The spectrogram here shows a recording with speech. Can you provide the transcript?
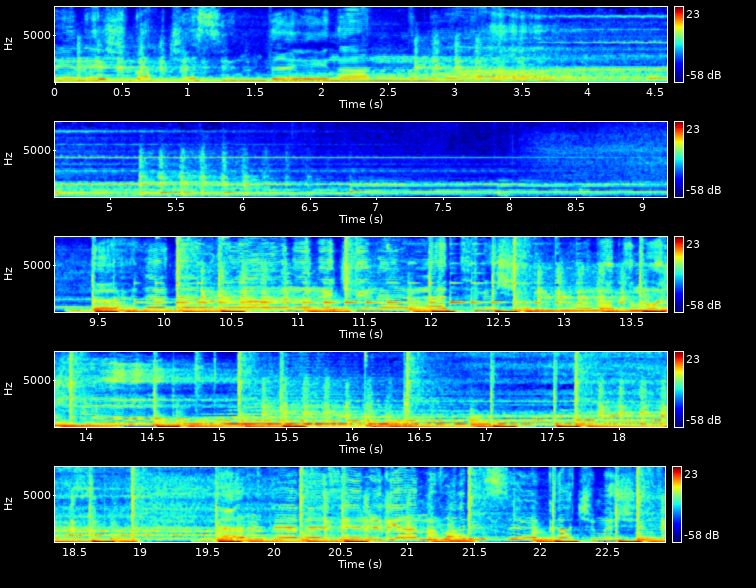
Yeşermiş bahçesinde inanma Böyle devranın içine etmişim unutmuşum. Nerede bezirgen varsa kaçmışım.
